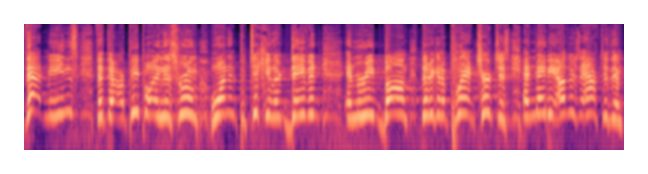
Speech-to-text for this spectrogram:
That means that there are people in this room, one in particular, David and Marie Baum, that are going to plant churches and maybe others after them.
